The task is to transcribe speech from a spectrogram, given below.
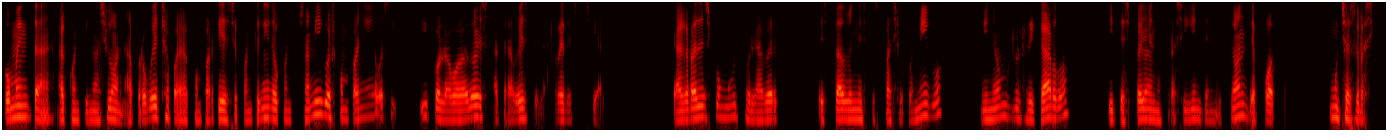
comenta a continuación. Aprovecha para compartir este contenido con tus amigos, compañeros y, colaboradores a través de las redes sociales. Te agradezco mucho el haber estado en este espacio conmigo. Mi nombre es Ricardo y te espero en nuestra siguiente emisión de podcast. Muchas gracias.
